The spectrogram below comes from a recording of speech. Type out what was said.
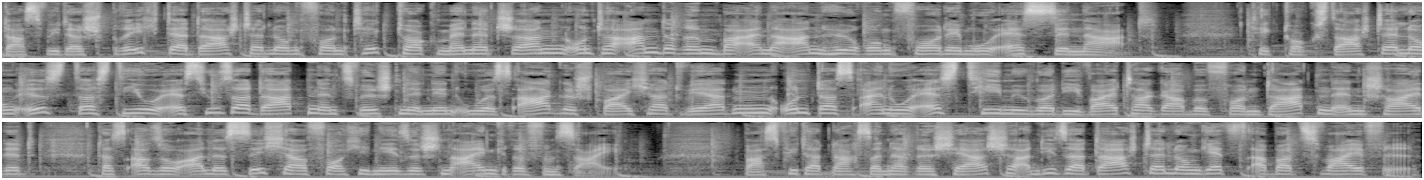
Das widerspricht der Darstellung von TikTok-Managern unter anderem bei einer Anhörung vor dem US-Senat. TikToks Darstellung ist, dass die US-User-Daten inzwischen in den USA gespeichert werden und dass ein US-Team über die Weitergabe von Daten entscheidet, dass also alles sicher vor chinesischen Eingriffen sei. BuzzFeed hat nach seiner Recherche an dieser Darstellung jetzt aber Zweifel.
